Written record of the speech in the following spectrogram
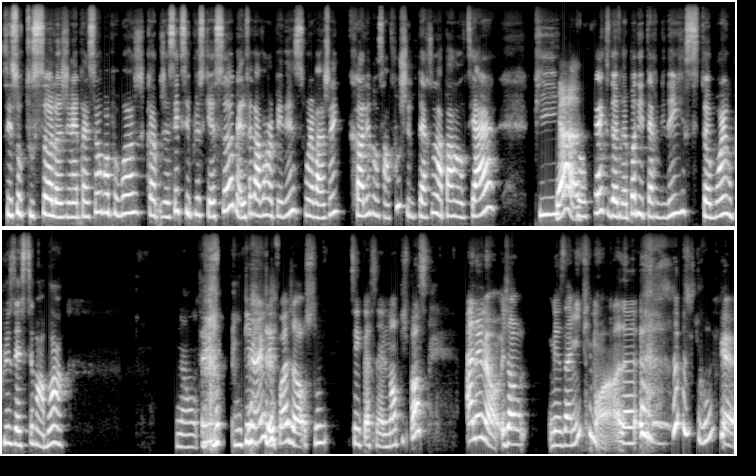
C'est surtout ça, là. J'ai l'impression, moi, pour moi, comme je sais que c'est plus que ça, mais le fait d'avoir un pénis ou un vagin, Colin, on s'en fout, je suis une personne à part entière. Puis mon sexe ne devrait pas déterminer si tu as moins ou plus d'estime en moi. Non. puis même des fois, genre, je trouve, tu sais, personnellement, puis je pense, ah non, non, genre, mes amis puis moi, là, je trouve que,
